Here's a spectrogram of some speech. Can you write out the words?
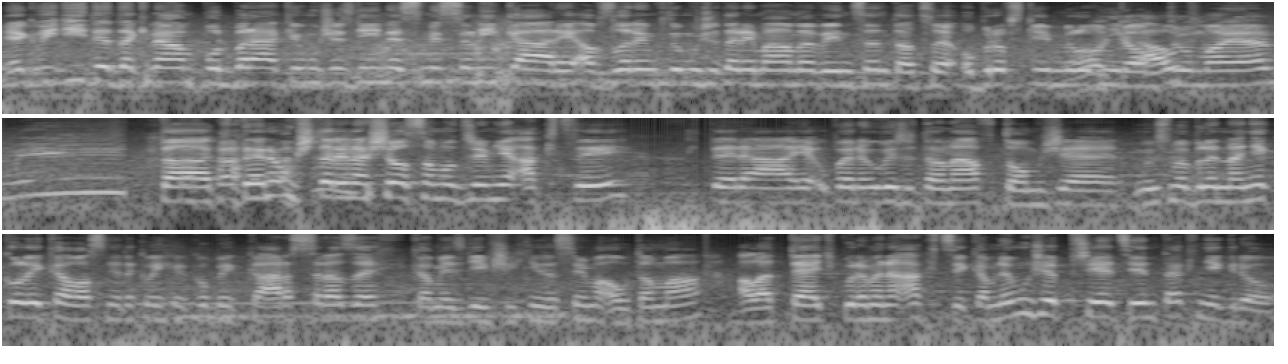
Jak vidíte, tak nám pod barákem už jezdí nesmyslný káry a vzhledem k tomu, že tady máme Vincenta, co je obrovský milovník aut, Miami! tak ten už tady našel samozřejmě akci, která je úplně neuvěřitelná v tom, že my už jsme byli na několika vlastně takových jakoby car srazech, kam jezdí všichni se svýma autama, ale teď půjdeme na akci, kam nemůže přijet jen tak někdo,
